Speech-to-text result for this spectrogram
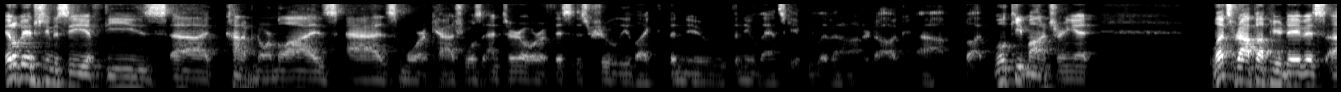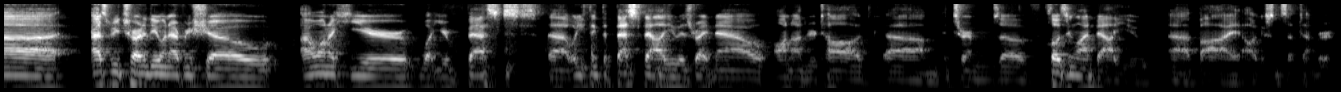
it'll be interesting to see if these uh, kind of normalize as more casuals enter, or if this is truly like the new the new landscape we live in on underdog. Um, but we'll keep monitoring it. Let's wrap up here, Davis. Uh, as we try to do on every show, I want to hear what your best, uh, what you think the best value is right now on Underdog um, in terms of closing line value uh, by August and September.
